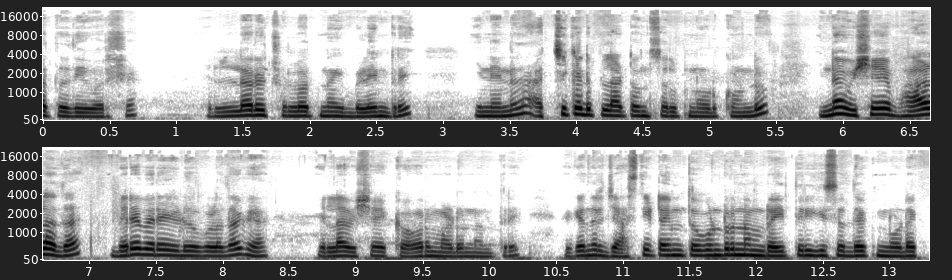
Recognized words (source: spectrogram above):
ಆತದ ಈ ವರ್ಷ. ಎಲ್ಲರೂ ಚಲೋತ್ನಾಗ ಬೆಳೀನ್ರಿ. ಇನ್ನೇನು ಅಚ್ಚಿ ಕಡೆ ಪ್ಲಾಟ್ ಒಂದು ಸ್ವಲ್ಪ ನೋಡಿಕೊಂಡು. ಇನ್ನೂ ವಿಷಯ ಭಾಳ ಅದ. ಬೇರೆ ಬೇರೆ ವಿಡಿಯೋಗಳದಾಗ ಎಲ್ಲ ವಿಷಯ ಕವರ್ ಮಾಡೋಣಂತ್ರಿ ಯಾಕಂದ್ರೆ ಜಾಸ್ತಿ ಟೈಮ್ ತೊಗೊಂಡ್ರು ನಮ್ಮ ರೈತರಿಗೆ ಸದ್ಯಕ್ಕೆ ನೋಡೋಕೆ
